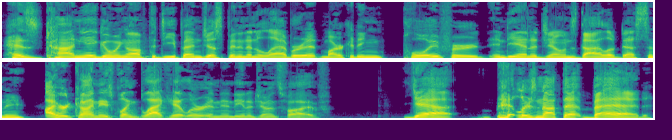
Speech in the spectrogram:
has Kanye going off the deep end just been an elaborate marketing ploy for Indiana Jones Dial of Destiny? I heard Kanye's playing Black Hitler in Indiana Jones 5. Yeah, Hitler's not that bad.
